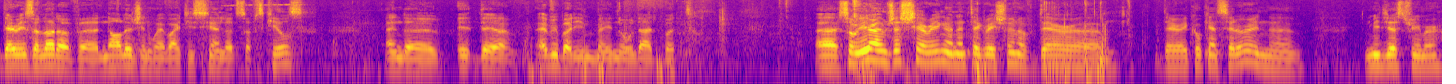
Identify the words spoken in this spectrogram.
there is a lot of uh, knowledge in WebRTC and lots of skills. And uh, it, everybody may know that, but uh, so here I'm just sharing an integration of their uh, their echo canceller in uh, Media Streamer.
